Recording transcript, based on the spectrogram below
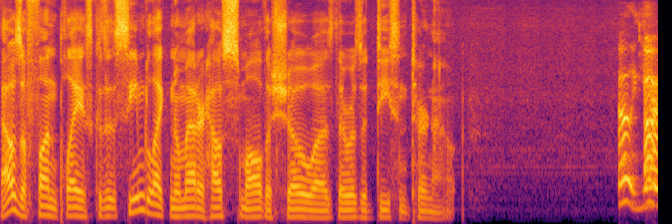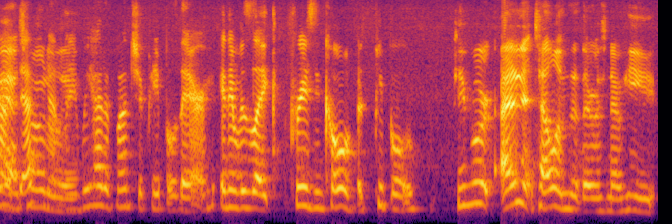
that was a fun place because it seemed like no matter how small the show was, there was a decent turnout. Oh yeah, yeah, definitely. totally. We had a bunch of people there, and it was like freezing cold, but people. People were, I didn't tell them that there was no heat.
